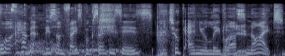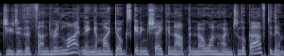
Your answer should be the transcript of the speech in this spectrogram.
Well, how about this on Facebook? Sophie says, I took annual leave Not last you. night due to the thunder and lightning, and my dog's getting shaken up and no one home to look after them.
